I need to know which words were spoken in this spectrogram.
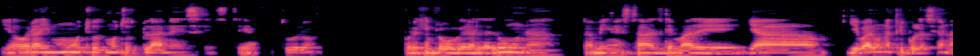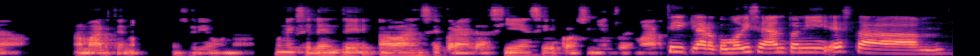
y ahora hay muchos, muchos planes este, a futuro. Por ejemplo, volver a la Luna. También está el tema de ya llevar una tripulación a, a Marte, ¿no? sería una, un excelente avance para la ciencia y el conocimiento de Marte. Sí, claro, como dice Anthony, esta mm,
